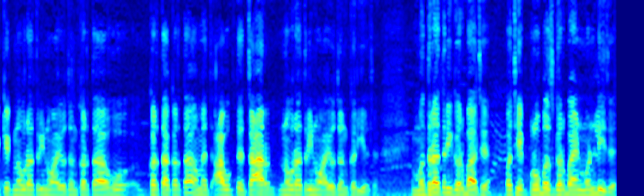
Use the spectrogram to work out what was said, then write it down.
એક એક નવરાત્રિનું આયોજન કરતા હો, કરતાં કરતાં અમે આ વખતે ચાર નવરાત્રિનું આયોજન કરીએ છીએ. મધરાત્રિ ગરબા છે, પછી એક પ્રોબસ ગરબા એન્ડ મંડલી છે,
